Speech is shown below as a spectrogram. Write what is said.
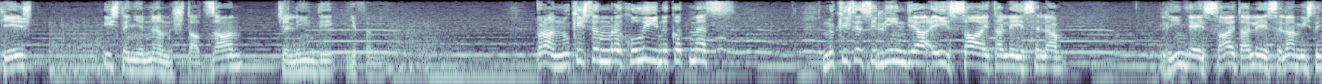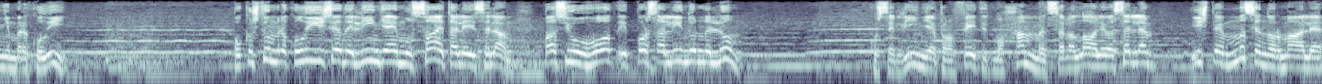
Thjesht ishte një nënë shtatzënë që lindi një fëmijë. Pra nuk ishte mrekulli në këtë mes. Nuk ishte si lindja e Isait alayhis salam. Lindja e Isait alayhis salam ishte një mrekulli. Po kështu mrekulli ishte edhe lindja e Musait alayhis salam, pasi u hodh i porsalindur në lum. Kurse lindja e profetit Muhammed sallallahu alaihi wasallam ishte më se normale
